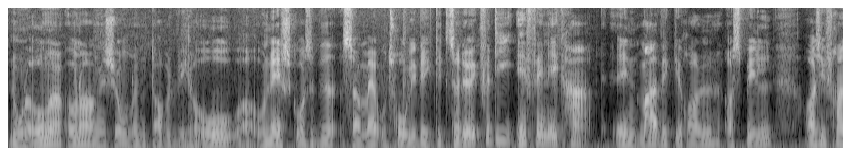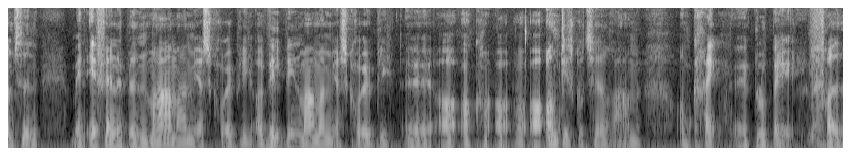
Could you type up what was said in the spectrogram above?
nogle af underorganisationerne, WHO og UNESCO osv., som er utrolig vigtigt. Så det er jo ikke fordi, fordi FN ikke har en meget vigtig rolle at spille, også i fremtiden, men FN er blevet en meget, meget mere skrøbelig, og vil blive en meget, meget mere skrøbelig øh, og, og, og, og, og omdiskuteret ramme omkring øh, global fred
